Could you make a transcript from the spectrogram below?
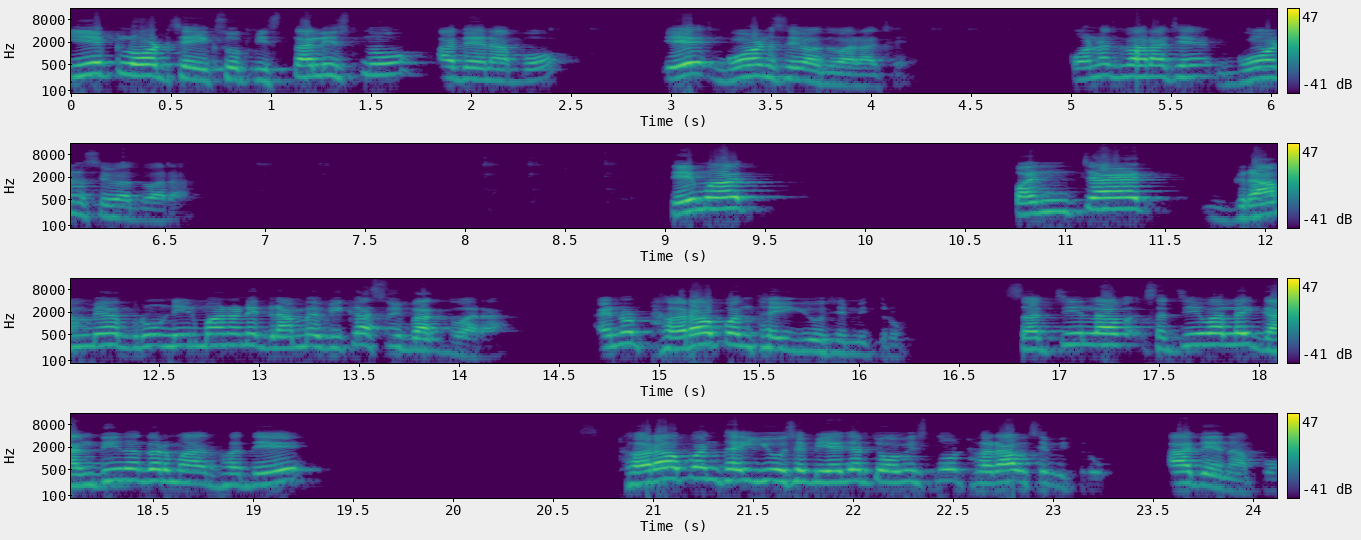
એક લોટ છે એકસો પિસ્તાલીસ નો આ ધ્યાન આપો, એ ગૌણ સેવા દ્વારા છે. કોના દ્વારા છે? ગૌણ સેવા દ્વારા. તેમજ પંચાયત ગ્રામ્ય ગૃહ નિર્માણ અને ગ્રામ્ય વિકાસ વિભાગ દ્વારા એનો ઠરાવ પણ થઈ ગયો છે, મિત્રો. સચિવાલય ગાંધીનગર મારફતે ઠરાવ પણ થઈ ગયો છે, બે હજાર ચોવીસ નો ઠરાવ છે, મિત્રો. આ ધ્યાન આપો.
